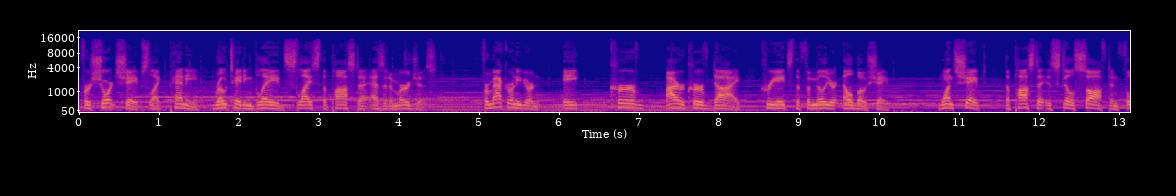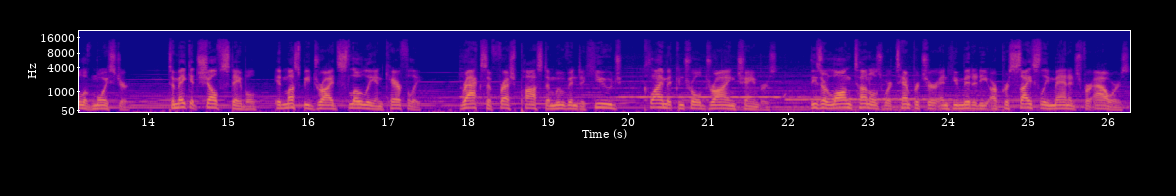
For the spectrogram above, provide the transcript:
For short shapes like penne, rotating blades slice the pasta as it emerges. For macaroni a curved, iron curved die creates the familiar elbow shape. Once shaped, the pasta is still soft and full of moisture. To make it shelf-stable, it must be dried slowly and carefully. Racks of fresh pasta move into huge, climate-controlled drying chambers. These are long tunnels where temperature and humidity are precisely managed for hours,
